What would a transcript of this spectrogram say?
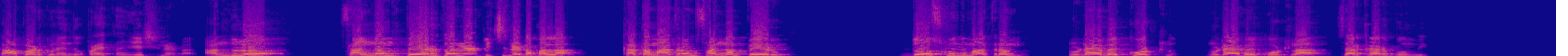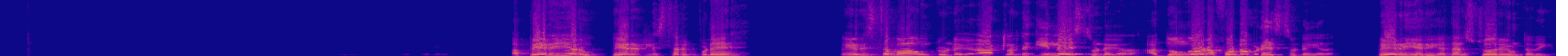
కాపాడుకునేందుకు ప్రయత్నం చేసినట. అందులో సంఘం పేరుతో నడిపించినట మళ్ళా. కథ మాత్రం సంఘం పేరు. దోసుకుంది మాత్రం నూట యాభై కోట్లు. నూట యాభై కోట్ల సర్కారు భూమి. ఆ పేరు ఇయ్యరు. పేరు ఎట్లా ఇస్తారు ఇప్పుడే? పేరిస్తే బాగుంటుండే కదా. అట్లంటే గిన్నె ఇస్తుండే కదా. ఆ దొంగ కూడా ఫోటో కూడా వేస్తుండే కదా. పేరు ఇయ్యరు ఇక. దాని స్టోరీ ఉంటుంది ఇక.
